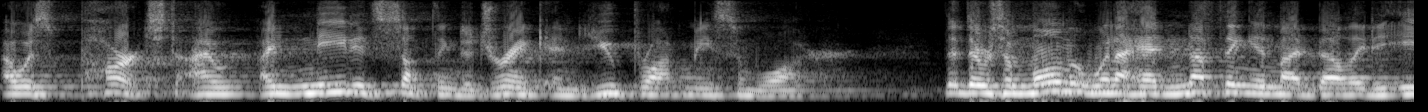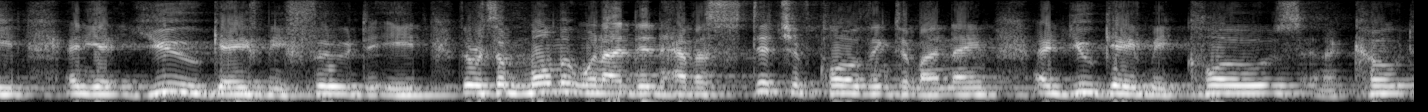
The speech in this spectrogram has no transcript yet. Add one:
I was parched. I, I needed something to drink, and you brought me some water. There was a moment when I had nothing in my belly to eat, and yet you gave me food to eat. There was a moment when I didn't have a stitch of clothing to my name, and you gave me clothes and a coat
